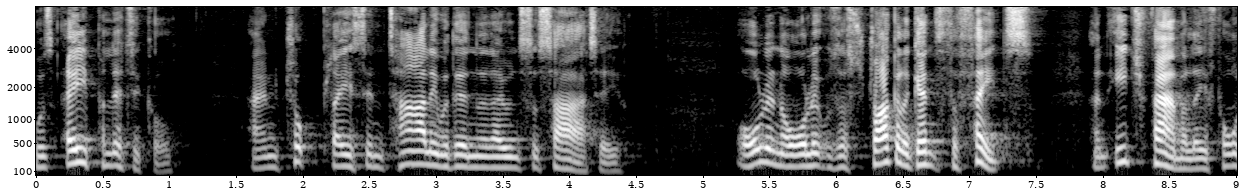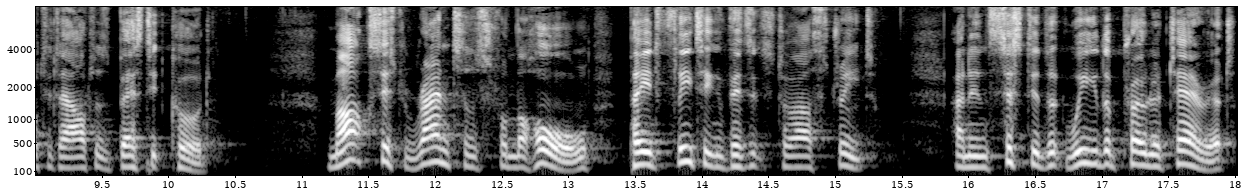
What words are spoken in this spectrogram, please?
was apolitical and took place entirely within their own society. All in all, it was a struggle against the fates, and each family fought it out as best it could. Marxist ranters from the hall paid fleeting visits to our street and insisted that we, the proletariat,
